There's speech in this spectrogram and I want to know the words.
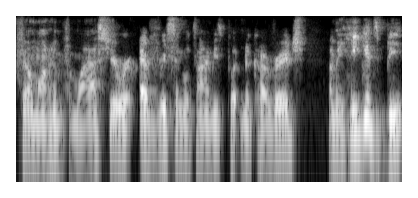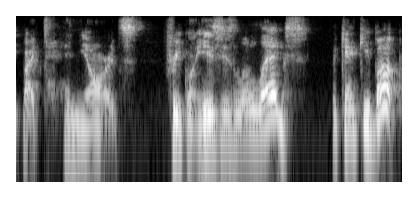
film on him from last year where every single time he's put into coverage, I mean, he gets beat by ten yards frequently. He's his little legs; they can't keep up.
